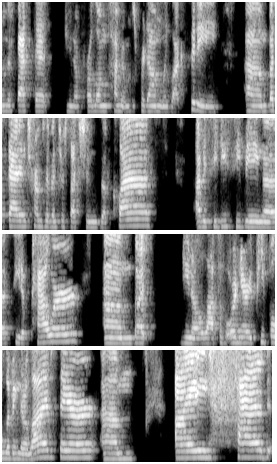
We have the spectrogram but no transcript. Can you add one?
um, the fact that you know for a long time it was predominantly black city, um, but that in terms of intersections of class, obviously DC being a seat of power, um, but you know lots of ordinary people living their lives there. I had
